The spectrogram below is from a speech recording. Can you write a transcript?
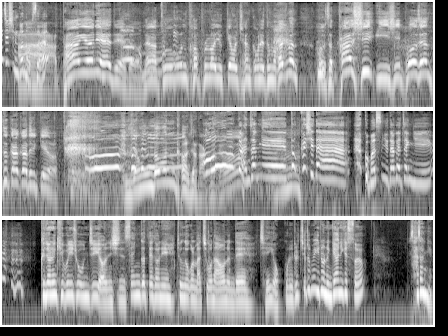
해주시는 건 없어요? 아, 당연히 해드려야죠. 내가 두 분 커플로 6개월치 한꺼번에 등록하지만 거기서 다시 20% 깎아드릴게요. 이 정도면 거저다 거저. 관장님, 또 크시다. 고맙습니다, 관장님. 그녀는 기분이 좋은지 연신 쌩긋대더니 등록을 마치고 나오는데 제 옆구리를 찌르며 이러는 게 아니겠어요? 사장님,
